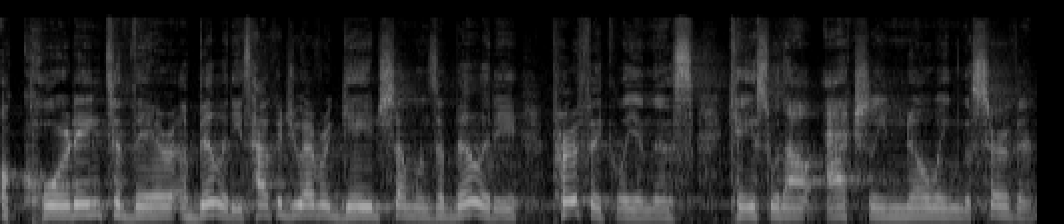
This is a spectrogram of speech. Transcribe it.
according to their abilities. How could you ever gauge someone's ability perfectly in this case without actually knowing the servant?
